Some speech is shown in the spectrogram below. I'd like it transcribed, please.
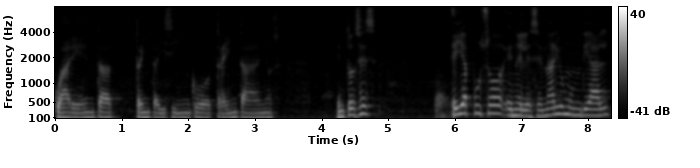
40, 35, 30 años. Entonces, ella puso en el escenario mundial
